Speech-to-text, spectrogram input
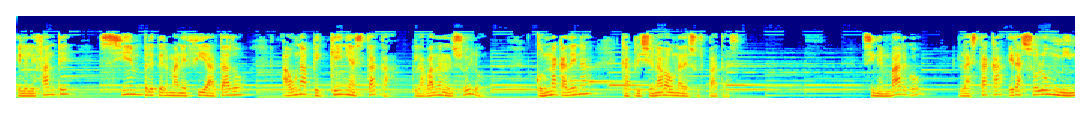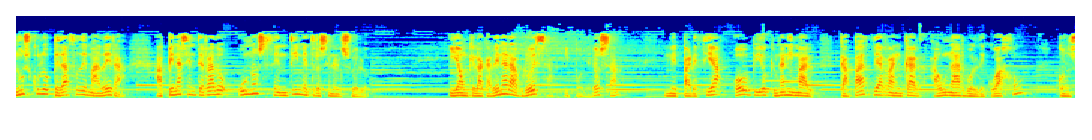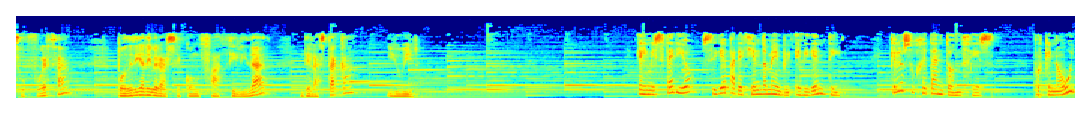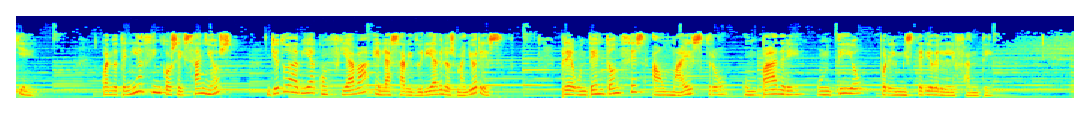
el elefante siempre permanecía atado a una pequeña estaca clavada en el suelo, con una cadena que aprisionaba una de sus patas. Sin embargo, la estaca era solo un minúsculo pedazo de madera, apenas enterrado unos centímetros en el suelo. Y aunque la cadena era gruesa y poderosa, me parecía obvio que un animal capaz de arrancar a un árbol de cuajo, con su fuerza, podría liberarse con facilidad de la estaca y huir. El misterio sigue pareciéndome evidente. ¿Qué lo sujeta entonces? ¿Por qué no huye? Cuando tenía cinco o seis años, yo todavía confiaba en la sabiduría de los mayores. Pregunté entonces a un maestro, un padre, un tío por el misterio del elefante.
